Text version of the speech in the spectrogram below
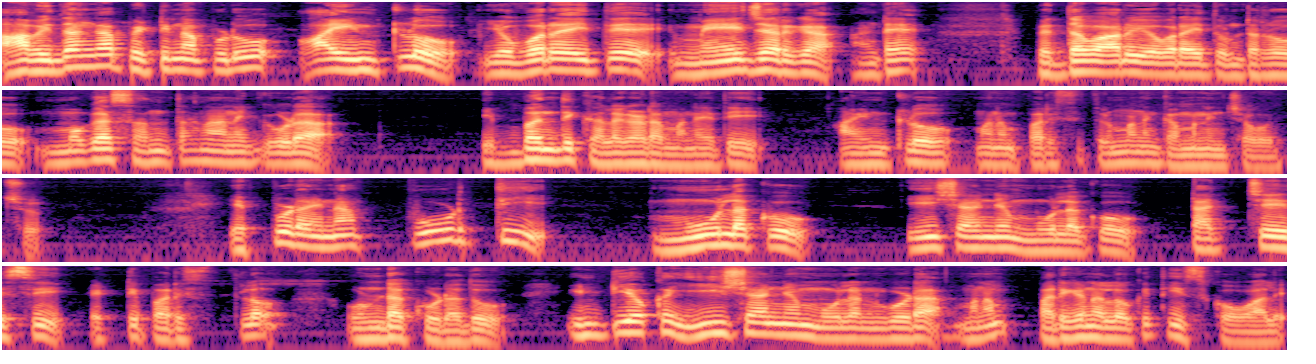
ఆ విధంగా పెట్టినప్పుడు ఆ ఇంట్లో ఎవరైతే మేజర్గా అంటే పెద్దవారు ఎవరైతే ఉంటారో మగ సంతానానికి కూడా ఇబ్బంది కలగడం అనేది ఆ ఇంట్లో మనం పరిస్థితులు మనం గమనించవచ్చు. ఎప్పుడైనా పూర్తి మూలకు ఈశాన్యం మూలకు టచ్ చేసి ఎట్టి పరిస్థితిలో ఉండకూడదు. ఇంటి యొక్క ఈశాన్య మూలను కూడా మనం పరిగణలోకి తీసుకోవాలి.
